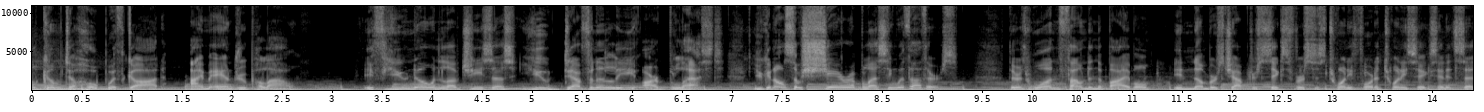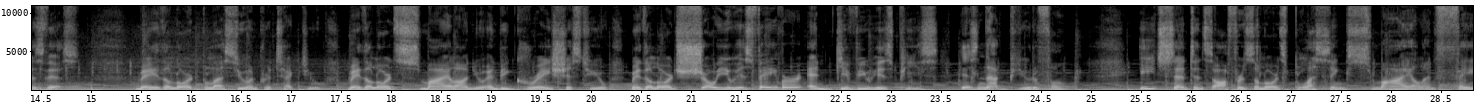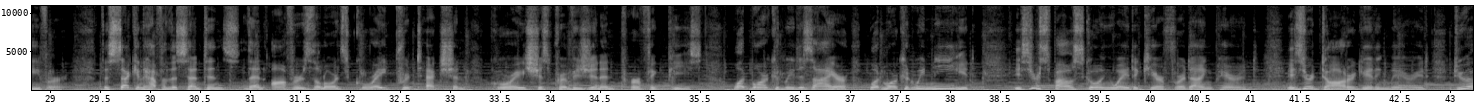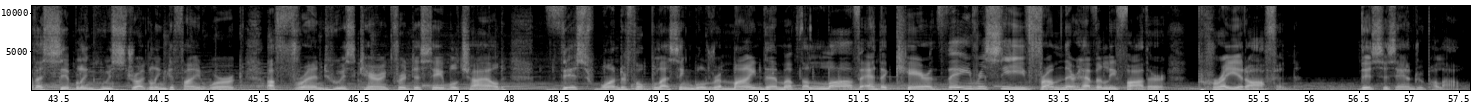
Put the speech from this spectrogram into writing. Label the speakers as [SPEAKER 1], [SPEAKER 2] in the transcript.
[SPEAKER 1] Welcome to Hope with God. I'm Andrew Palau. If you know and love Jesus, you definitely are blessed. You can also share a blessing with others. There's one found in the Bible in Numbers chapter 6, verses 24 to 26, and it says this May the Lord bless you and protect you. May the Lord smile on you and be gracious to you. May the Lord show you his favor and give you his peace. Isn't that beautiful? Each sentence offers the Lord's blessing, smile, and favor. The second half of the sentence then offers the Lord's great protection, gracious provision, and perfect peace. What more could we desire? What more could we need? Is your spouse going away to care for a dying parent? Is your daughter getting married? Do you have a sibling who is struggling to find work? A friend who is caring for a disabled child? This wonderful blessing will remind them of the love and the care they receive from their Heavenly Father. Pray it often. This is Andrew Palau.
